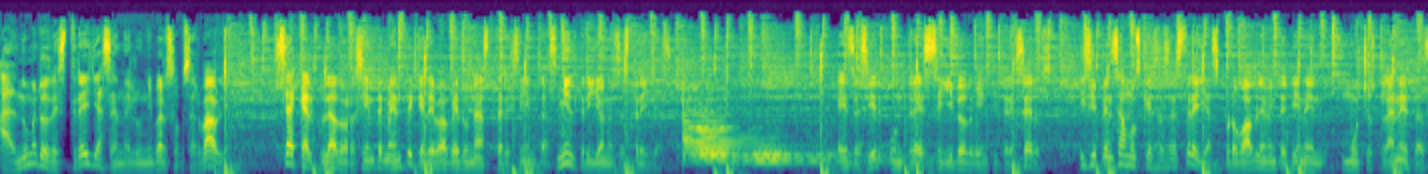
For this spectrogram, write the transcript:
al número de estrellas en el universo observable. Se ha calculado recientemente que debe haber unas 300.000 trillones de estrellas. Es decir, un 3 seguido de 23 ceros. Y si pensamos que esas estrellas probablemente tienen muchos planetas,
